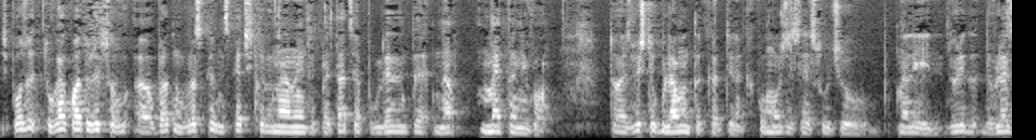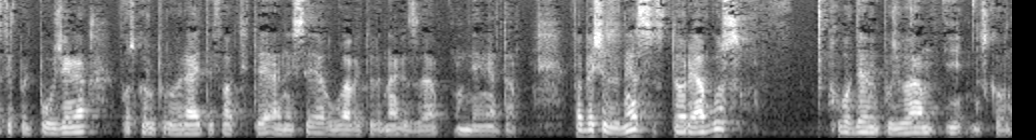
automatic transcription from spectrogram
използвайте тогава, когато липсва обратна връзка, не скачайте веднага на интерпретация, а погледнете на мета ниво. Тоест, вижте голямата картина, какво може да се е случило. Нали, дори да, да влезете в предположения, по-скоро проверяйте фактите, а не се улавяйте веднага за мненията. Това беше за днес, 2 август. Хубав ден ви пожелавам и до скоро.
